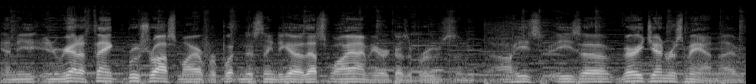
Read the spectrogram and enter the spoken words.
and, he, and we got to thank Bruce Rossmeyer for putting this thing together. That's why I'm here because of Bruce, and uh, he's he's a very generous man. I've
